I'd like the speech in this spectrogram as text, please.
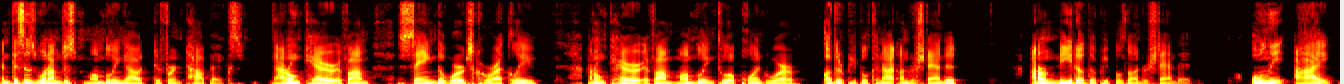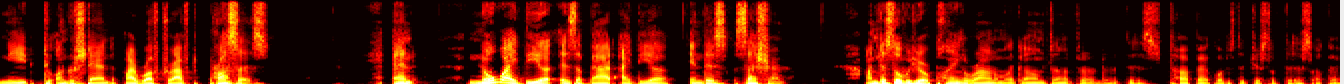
And this is when I'm just mumbling out different topics. I don't care if I'm saying the words correctly. I don't care if I'm mumbling to a point where other people cannot understand it. I don't need other people to understand it. Only I need to understand my rough draft process. And no idea is a bad idea in this session. I'm just over here playing around. I'm like, um, this topic. What is the gist of this? Okay,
